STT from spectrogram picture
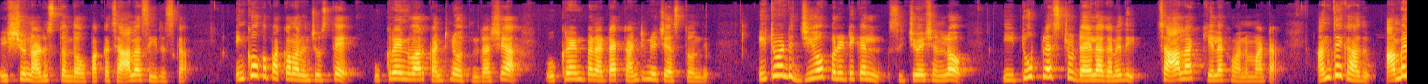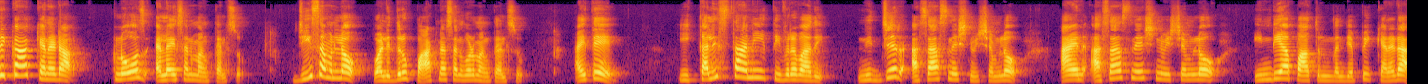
ఇష్యూ నడుస్తుంది ఒక పక్క చాలా సీరియస్గా. ఇంకొక పక్క మనం చూస్తే ఉక్రెయిన్ వార్ కంటిన్యూ అవుతుంది. రష్యా ఉక్రెయిన్ పైన అటాక్ కంటిన్యూ చేస్తుంది. ఇటువంటి జియో పొలిటికల్ సిచ్యువేషన్లో ఈ టూ ప్లస్ టూ డైలాగ్ అనేది చాలా కీలకం అన్నమాట. అంతేకాదు అమెరికా కెనడా క్లోజ్ ఎలైస్ అని మనకు తెలుసు. జీ సెవెన్లో వాళ్ళిద్దరూ పార్ట్నర్స్ అని కూడా మనకు తెలుసు. అయితే ఈ ఖలిస్తానీ తీవ్రవాది నిజ్జర్ అసాసినేషన్ విషయంలో ఆయన అసాసినేషన్ విషయంలో ఇండియా పాత్ర ఉందని చెప్పి కెనడా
